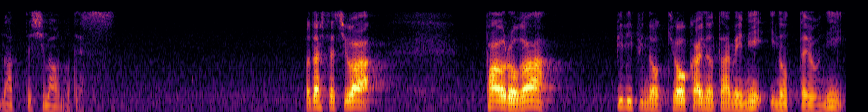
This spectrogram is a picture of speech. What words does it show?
なってしまうのです。私たちはパウロがピリピの教会のために祈ったように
